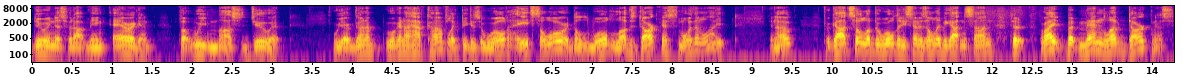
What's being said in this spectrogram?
doing this without being arrogant, but we must do it we are gonna we're gonna have conflict because the world hates the Lord. The world loves darkness more than light. You know, for God so loved the world that He sent His only begotten Son. To, right, but men love darkness.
